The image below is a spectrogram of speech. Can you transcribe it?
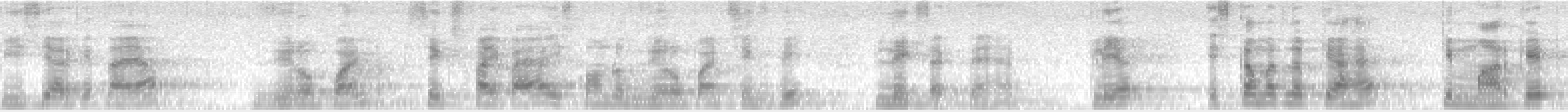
पी सी आर कितना आया? ज़ीरो पॉइंट सिक्स फाइव आया। इसको हम लोग ज़ीरो पॉइंट सिक्स भी लिख सकते हैं। क्लियर इसका मतलब क्या है? कि मार्केट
